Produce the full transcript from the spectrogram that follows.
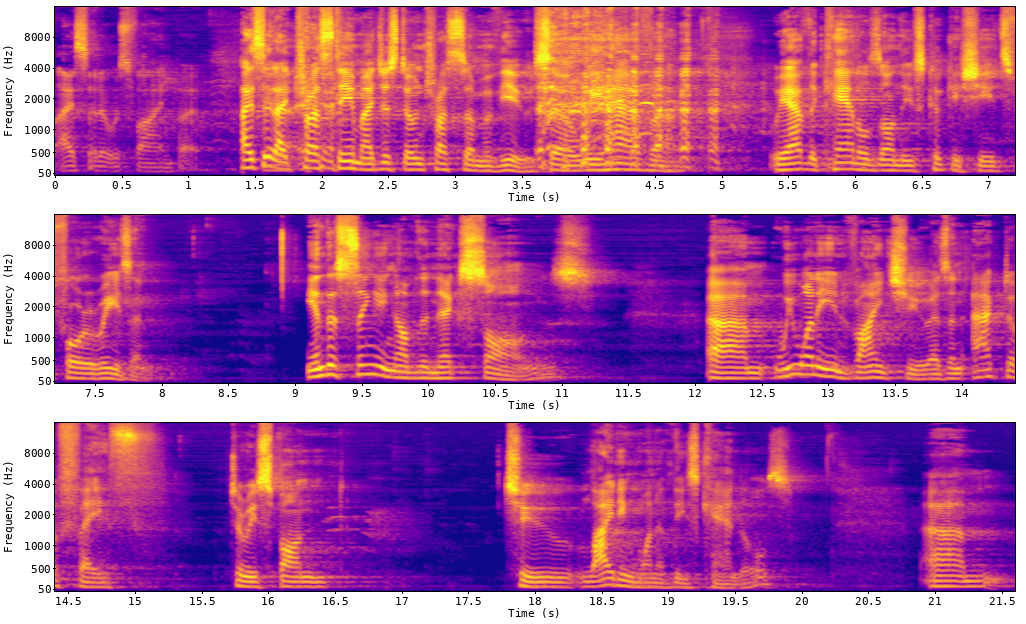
I said it was fine, but I said I trust him. I just don't trust some of you. So we have uh, we have the candles on these cookie sheets for a reason. In the singing of the next songs, um, we want to invite you, as an act of faith, to respond to lighting one of these candles. Um,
